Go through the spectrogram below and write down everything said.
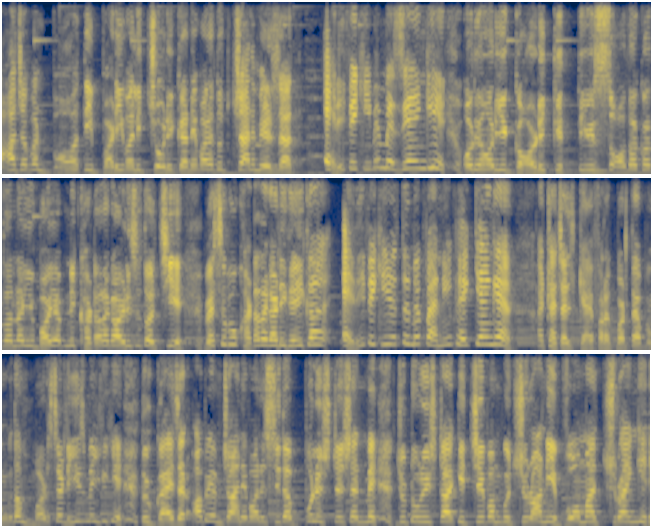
आज अपन बहुत ही बड़ी वाली चोरी करने वाले तू चल मेरे साथ। फेंकी में मज़े आएँगे। और यार ये गाड़ी कितनी ज़्यादा खतरनाक है। भाई अपनी खटारा गाड़ी से तो अच्छी है। वैसे वो खटारा गाड़ी गई कहाँ? अरे फेंकी तो मैं पानी फेंक के आएँगे। अच्छा चल क्या फ़र्क पड़ता है? अपन को तो मर्सिडीज मिल गई है। तो गाइस यार अभी हम जाने वाले सीधा पुलिस स्टेशन में जो टोनी स्टार की चिप हमको चुरानी है वो हम चुराएँगे।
